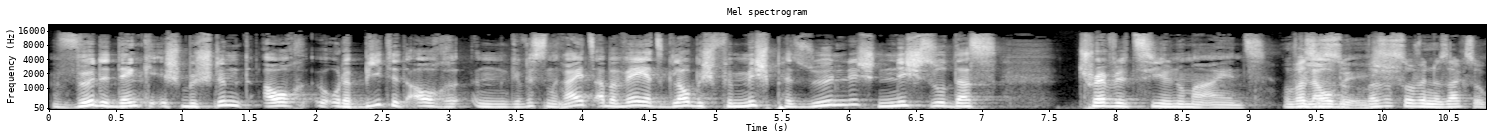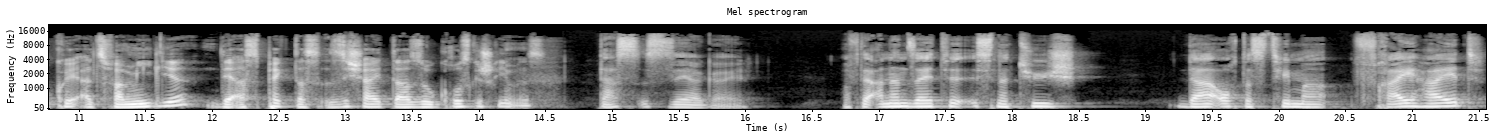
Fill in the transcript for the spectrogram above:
würde, denke ich, bestimmt auch oder bietet auch einen gewissen Reiz, aber wäre jetzt, glaube ich, für mich persönlich nicht so das Travel-Ziel Nummer eins. Und was ist, glaube so, ich. was ist so, wenn du sagst, okay, als Familie, der Aspekt, dass Sicherheit da so groß geschrieben ist? Das ist sehr geil. Auf der anderen Seite ist natürlich da auch das Thema Freiheit.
